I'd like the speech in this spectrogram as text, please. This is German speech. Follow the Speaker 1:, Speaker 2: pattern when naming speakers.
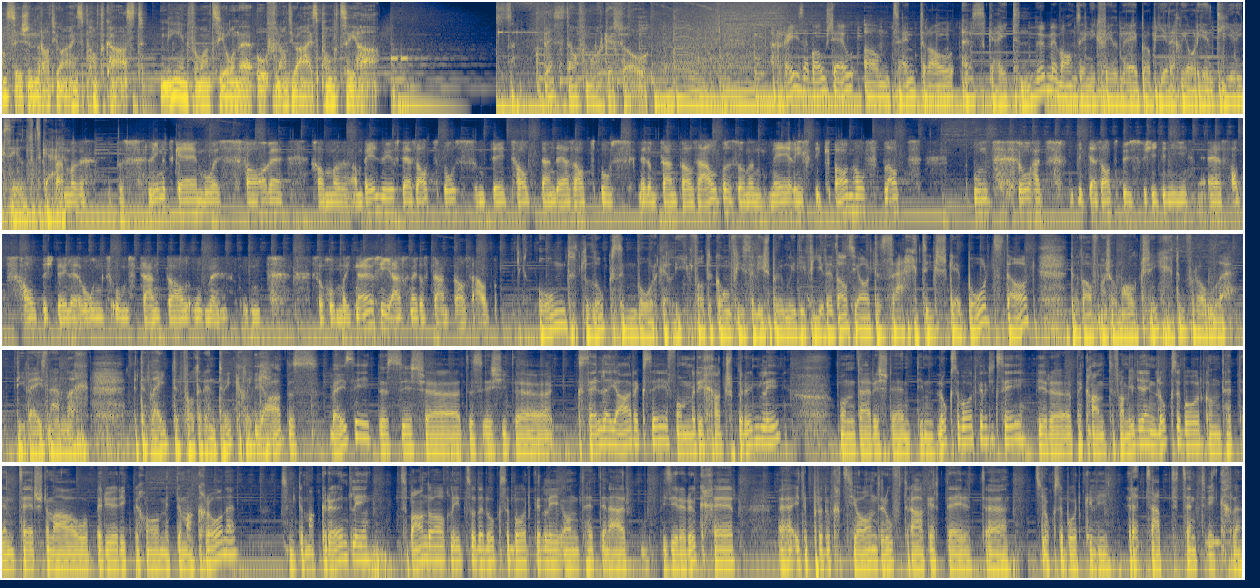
Speaker 1: Das ist ein Radio 1 Podcast. Mehr Informationen auf radio1.ch. Best auf Morgenshow.
Speaker 2: Riesenbaustelle am Zentral. Es geht nicht mehr wahnsinnig viel. Wir probieren ein bisschen Orientierungshilfe zu geben.
Speaker 3: Wenn man das Limit geben muss, fahren, kann man am Bellevue auf den Ersatzbus und dort halt dann der Ersatzbus nicht am Zentral selber, sondern mehr Richtung Bahnhofplatz. Und so hat es mit dem Ersatzbus verschiedene Ersatzhaltestellen rund ums Zentral herum. Und so kommt man in die Nähe, einfach nicht das Zentral selber
Speaker 2: und die Luxemburgerli von der Konfiserie Sprüngli, die feiern das Jahr den 60. Geburtstag. Da darf man schon mal Geschichte aufrollen. Die weiss nämlich Leiter von der Entwicklung.
Speaker 4: Ja, das weiss ich. Das ist, äh, das ist in den Gesellenjahren von Richard Sprüngli. Und er war dann in Luxemburger gewesen, bei einer bekannten Familie in Luxemburg und hat dann das erste Mal Berührung bekommen mit den Makronen mit dem Makrönli, das Bando zu den Luxemburgerli und hat dann auch bei seiner Rückkehr äh, in der Produktion den Auftrag erteilt, äh, das Luxemburgerli Rezept zu entwickeln.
